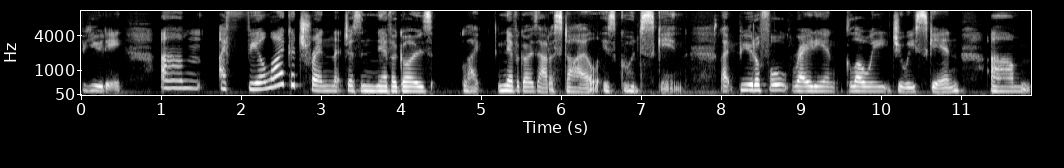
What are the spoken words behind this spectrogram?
Beauty. Um, I feel like a trend that just never goes like never goes out of style is good skin. Like beautiful, radiant, glowy, dewy skin. Um,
